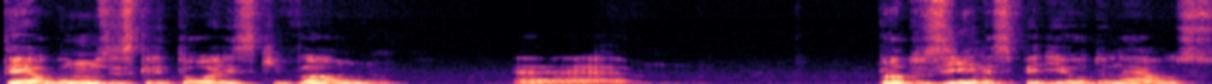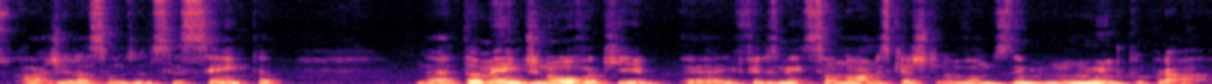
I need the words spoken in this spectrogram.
ter alguns escritores que vão é, produzir nesse período, né? Os, a geração dos anos 60, né? Também, de novo, aqui, é, infelizmente, são nomes que acho que não vão dizer muito para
